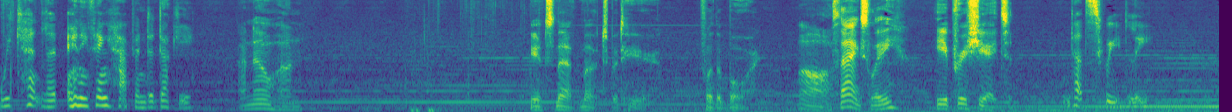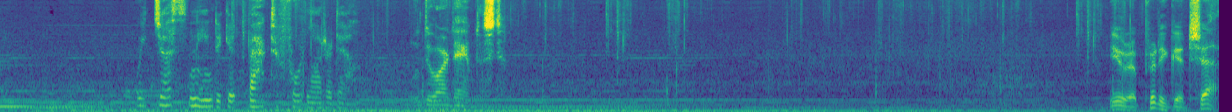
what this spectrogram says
We can't let anything happen to Ducky. I know, hun. It's not much, but here, for the boy. Oh, thanks, Lee. He appreciates it. That's sweet, Lee. We just need to get back to Fort Lauderdale. We'll do our damnedest. You're a pretty good shot.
